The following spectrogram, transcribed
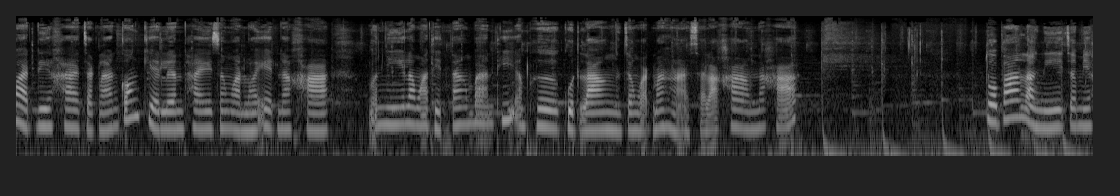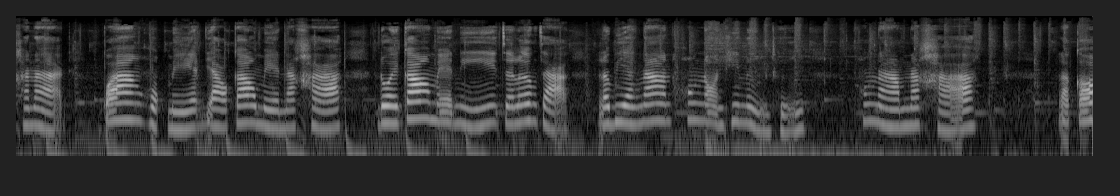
วัสดีค่ะจากร้านก้องเกียรติเรือนไทยจังหวัดร้อยเอ็ดนะคะ วันนี้เรามาติดตั้งบ้านที่อำเภอกุดลัง จังหวัดมหาสารคามนะคะ ตัวบ้านหลังนี้จะมีขนาดกว้าง 6 เมตร ยาว 9 เมตรนะคะ โดย 9 เมตรนี้จะเริ่มจากระเบียงหน้าห้องนอนที่ 1 ถึงห้องน้ำนะคะ แล้วก็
